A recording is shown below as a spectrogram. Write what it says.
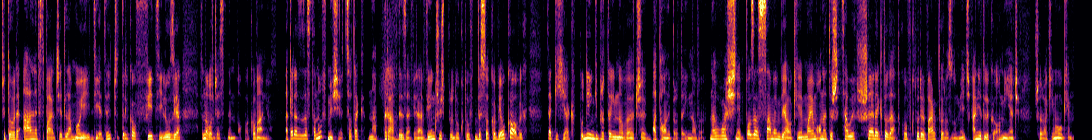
Czy to realne wsparcie dla mojej diety? Czy tylko fit iluzja w nowoczesnym opakowaniu? A teraz zastanówmy się, co tak naprawdę zawiera większość produktów wysokobiałkowych, takich jak puddingi proteinowe czy batony proteinowe. No właśnie, poza samym białkiem mają one też cały szereg dodatków, które warto rozumieć, a nie tylko omijać szerokim łukiem.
